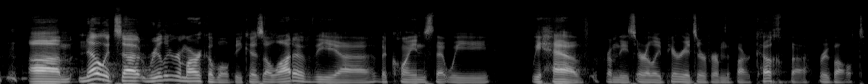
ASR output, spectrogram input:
um, no, it's uh, really remarkable because a lot of the uh, the coins that we we have from these early periods are from the Bar Kokhba revolt,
